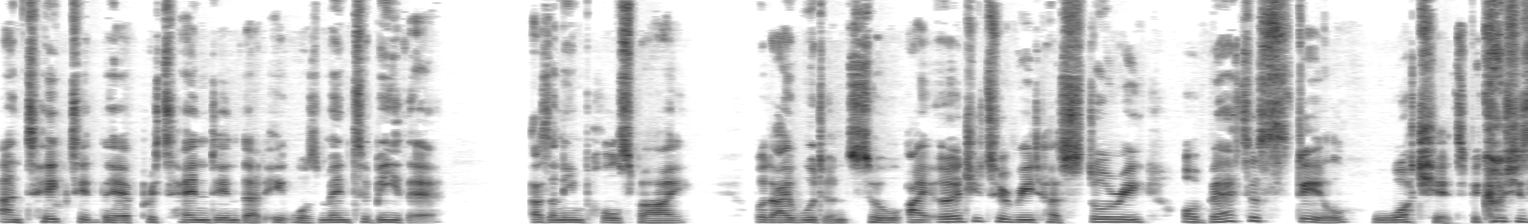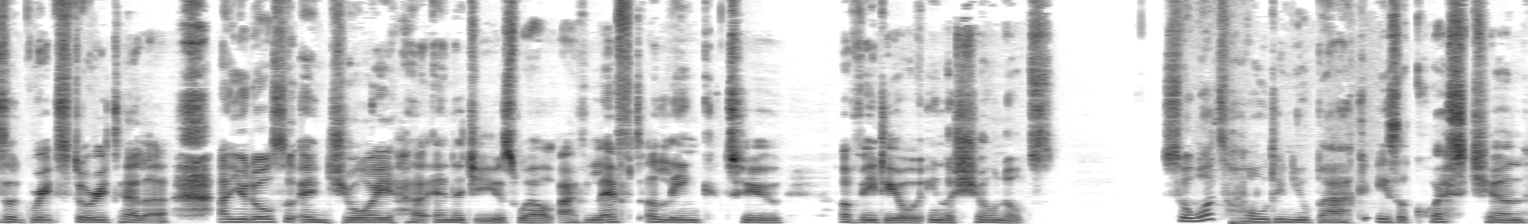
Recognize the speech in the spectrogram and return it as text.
and taped it there pretending that it was meant to be there as an impulse buy but I wouldn't. So I urge you to read her story, or better still, watch it because she's a great storyteller and you'd also enjoy her energy as well. I've left a link to a video in the show notes. So, what's holding you back is a question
